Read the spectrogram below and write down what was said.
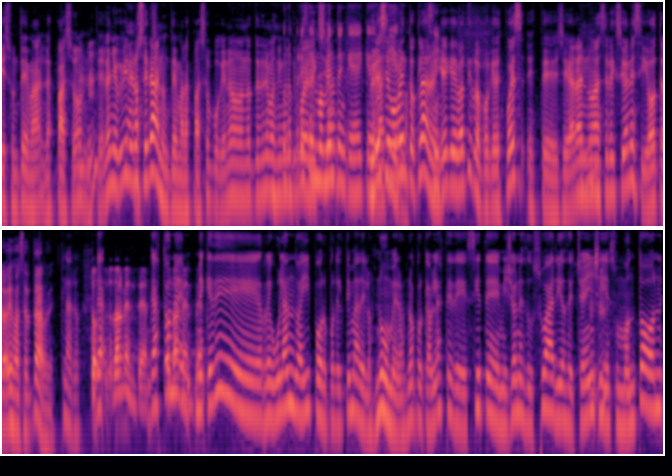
es un tema, las paso, este, el año que viene no serán un tema las paso, porque no, no tendremos ningún tipo de elección. Pero es el momento en que hay que Pero es el momento, claro, en que hay que debatirlo, porque después este, llegarán nuevas elecciones y otra vez va a ser tarde. Claro. totalmente. Gastón, me quedé regulando ahí por, por el tema de los números, ¿no? Porque hablaste de 7 millones de usuarios de Change y es un montón.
